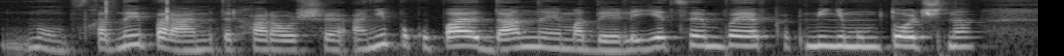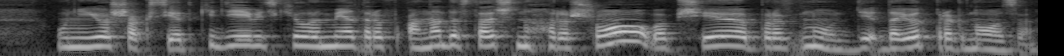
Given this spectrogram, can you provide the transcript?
ну, входные параметры хорошие, они покупают данные модели ECMVF как минимум точно, у нее шаг сетки 9 километров, она достаточно хорошо вообще ну, дает прогнозы.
